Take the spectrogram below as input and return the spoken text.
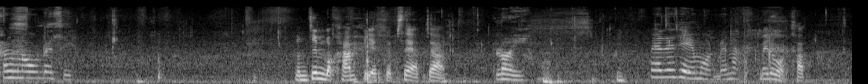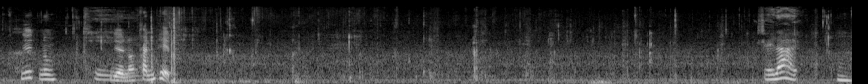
ข้างนอกด้วยสิน้ำจิ้มบักคามเปียกแสบๆจ้ะอร่อย แม่ได้เทหมดไหมน่ะ ไม่โดดครับนิดนึงโอเคเดี๋ยวน้องคันเผ็ด ใช้ได้อืม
